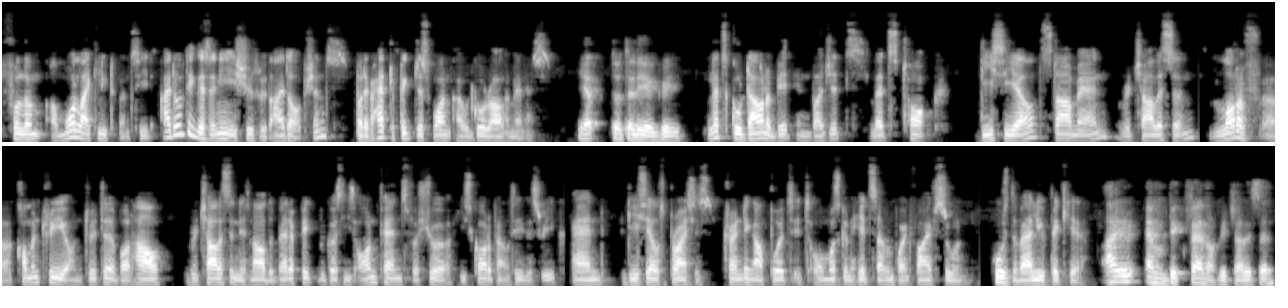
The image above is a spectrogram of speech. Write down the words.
Fulham are more likely to concede. I don't think there's any issues with either options, but if I had to pick just one, I would go Raul Jimenez. Yep, totally agree. Let's go down a bit in budgets. Let's talk DCL, Starman, Richarlison. A lot of uh, commentary on Twitter about how Richarlison is now the better pick because he's on pens for sure. He scored a penalty this week, and DCL's price is trending upwards. It's almost going to hit 7.5 soon. Who's the value pick here? I am a big fan of Richarlison.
